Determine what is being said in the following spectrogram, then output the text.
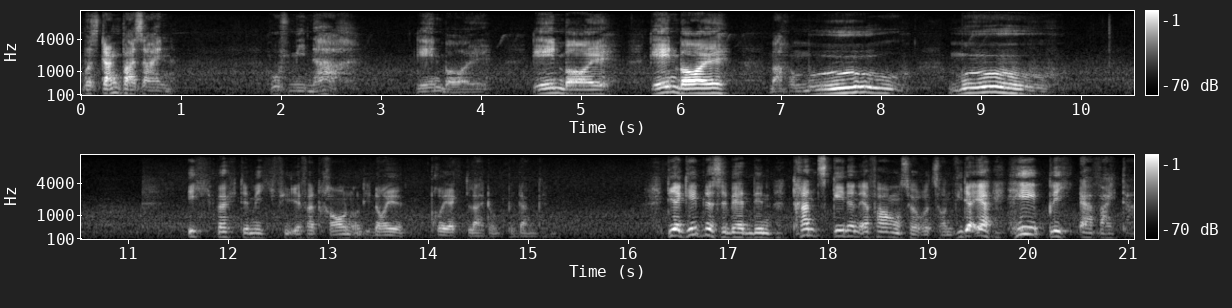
Muss dankbar sein. Ruf mich nach. Genboy, Genboy, Genboy machen Mu, Mu. Ich möchte mich für Ihr Vertrauen und die neue Projektleitung bedanken. Die Ergebnisse werden den transgenen Erfahrungshorizont wieder erheblich erweitern.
